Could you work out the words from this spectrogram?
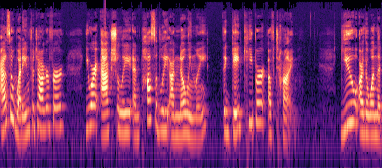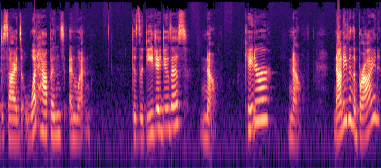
As a wedding photographer, you are actually and possibly unknowingly the gatekeeper of time. You are the one that decides what happens and when. Does the DJ do this? No. Caterer? No. Not even the bride?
